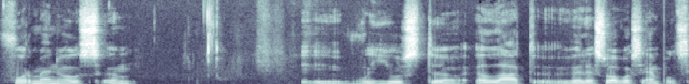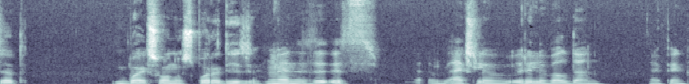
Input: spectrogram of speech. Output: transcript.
four manuals, um, we used uh, a lot Velesovo sample set by Sonus Paradisi. and it's actually really well done, I think.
